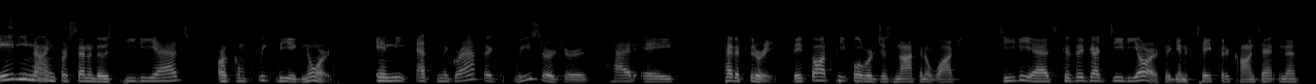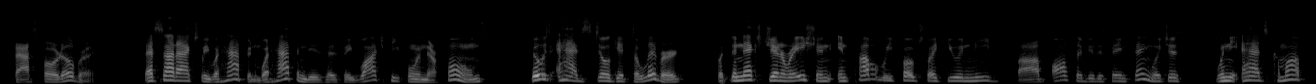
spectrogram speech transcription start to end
89% of those TV ads are completely ignored. And the ethnographic researchers had a had a theory. They thought people were just not going to watch TV ads because they've got DVRs. They're going to tape their content and then fast forward over it. That's not actually what happened. What happened is as they watch people in their homes, those ads still get delivered, but the next generation, and probably folks like you and me, Bob, also do the same thing, which is when the ads come up,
